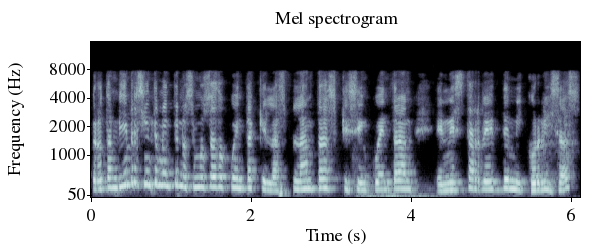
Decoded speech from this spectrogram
Pero también recientemente nos hemos dado cuenta que las plantas que se encuentran en esta red de micorrizas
